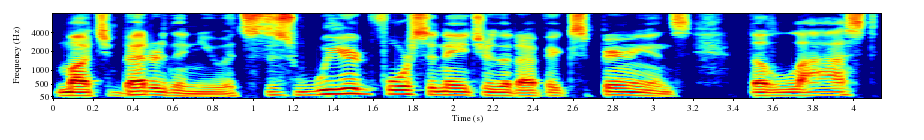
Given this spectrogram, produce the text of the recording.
much better than you. It's this weird force of nature that I've experienced the last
